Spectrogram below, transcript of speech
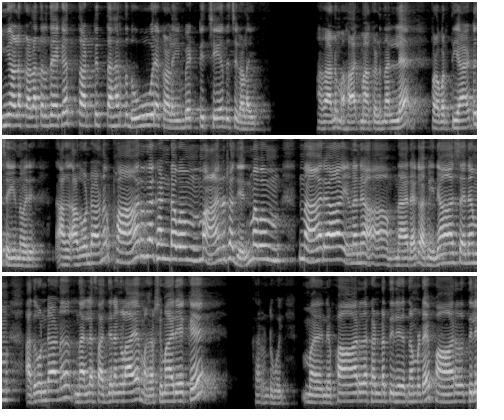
ഇങ്ങനെയുള്ള കള്ളത്തരത്തേക്ക് തട്ടി ദൂരെ കളയും വെട്ടിച്ചേദിച്ച് കളയും. അതാണ് മഹാത്മാക്കൾ നല്ല പ്രവൃത്തിയായിട്ട് ചെയ്യുന്നവർ അതുകൊണ്ടാണ് ഭാരതഖണ്ഡവും മാനുഷ ജന്മവും നാരായണനാം നരകവിനാശനം. അതുകൊണ്ടാണ് നല്ല സജ്ജനങ്ങളായ മഹർഷിമാരെയൊക്കെ കറണ്ട് പോയി പിന്നെ ഭാരതഖണ്ഡത്തിൽ നമ്മുടെ ഭാരതത്തിൽ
